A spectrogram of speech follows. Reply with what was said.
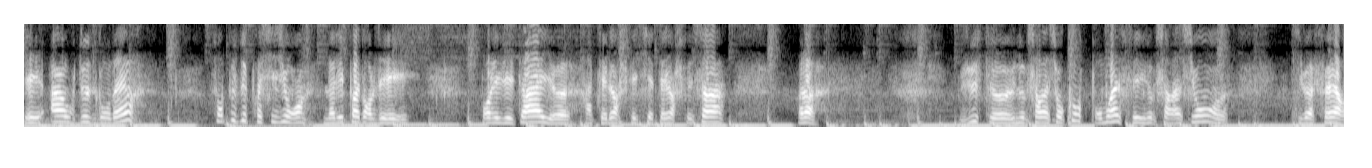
et un ou deux secondaires, sans plus de précision. Hein. N'allez pas dans, les, dans les détails, euh, à telle heure je fais ci, à telle heure je fais ça. Voilà. Juste euh, une observation courte, pour moi c'est une observation qui va faire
